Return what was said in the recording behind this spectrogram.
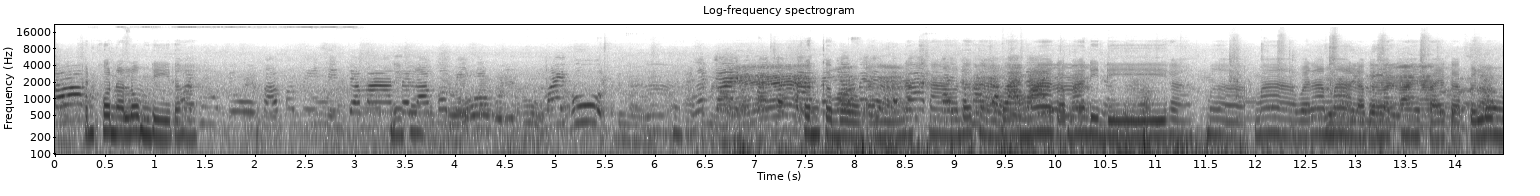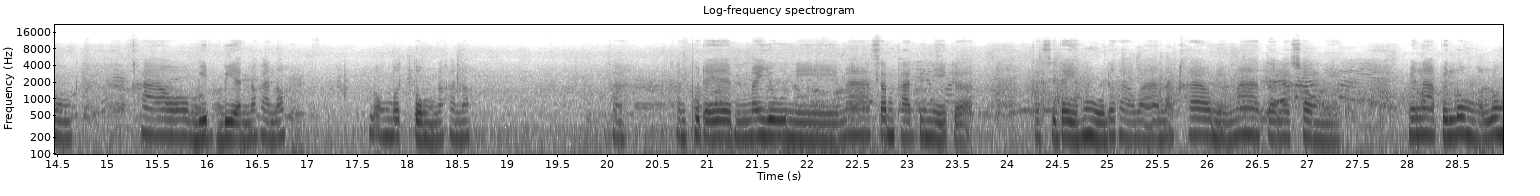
ต้องเป็นคนอารมณ์ดีเด้อค่ะ พูดอยู่เขาก็มีสิทธิ์จะมาแต่เราก็มีสิทธิ์ไม่พูดเหมือนยายนะคะเพิ่นก็บอกอันนักข่าวเด้อค่ะว่ามาก็มาดีๆค่ะ เมื่อมาเวลามาแล้วก็มาถ่ายไปก็ไปลงข่าวบิดเบียนเนาะค่ะเนาะลงบ่ตรงเนาะค่ะเนาะค่ะ คันผู้ใดมาอยู่นี่มาสัมผัสอยู่นี่ก็ก็สิได้ฮู้เด้อค่ะว่านักข่าวนี่มาแต่ละช่องนี่เวลาไปลงก็ลง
